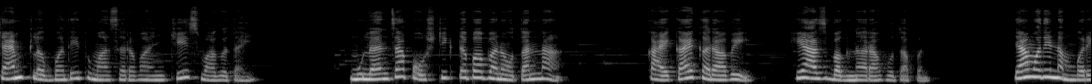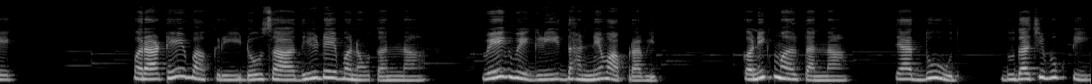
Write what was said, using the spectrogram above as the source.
चॅम्प क्लबमध्ये तुम्हा सर्वांचे स्वागत आहे. मुलांचा पौष्टिक डबा बनवताना काय काय करावे हे आज बघणार आहोत आपण. त्यामध्ये नंबर एक पराठे भाकरी डोसा धिडे बनवताना वेगवेगळी धान्य वापरावीत. कणिक मळताना त्यात दूध दुधाची भुकटी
